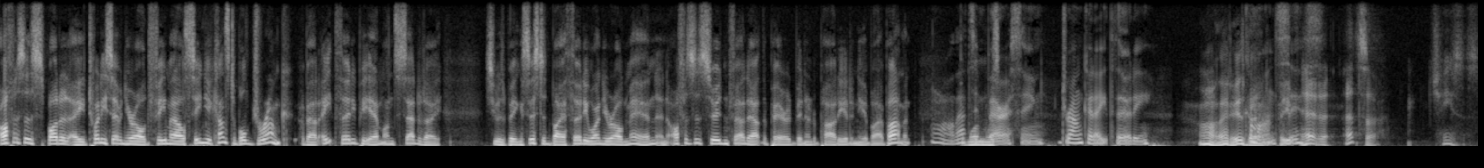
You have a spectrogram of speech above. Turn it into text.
officers spotted a 27-year-old female senior constable drunk about 8:30 p.m. on Saturday. She was being assisted by a 31-year-old man, and officers soon found out the pair had been at a party at a nearby apartment. Oh, that's one was- embarrassing. Drunk at eight thirty. Oh, that is Come bad. on, sis. Yeah, that, that's a Jesus.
